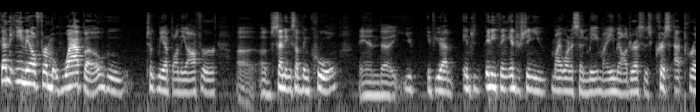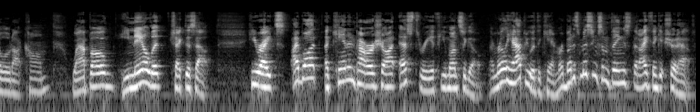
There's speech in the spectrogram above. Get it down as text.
got an email from Whappo who took me up on the offer uh, of sending something cool. And uh, you, if you have inter- anything interesting you might want to send me, my email address is chris at pirillo.com. Whappo, he nailed it. Check this out. He writes, I bought a Canon PowerShot S3 a few months ago. I'm really happy with the camera, but it's missing some things that I think it should have.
